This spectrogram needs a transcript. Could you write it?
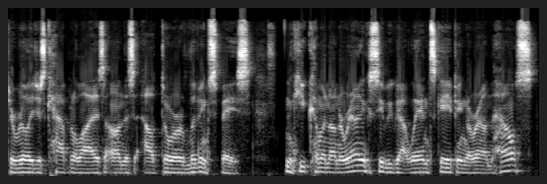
to really just capitalize on this outdoor living space. And keep coming on around. You can see we've got landscaping around the house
